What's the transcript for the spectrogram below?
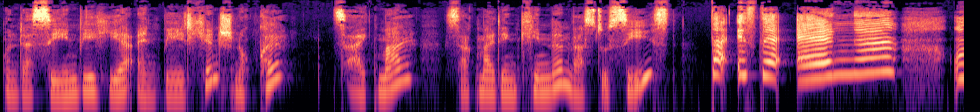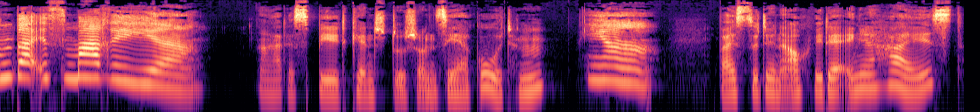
und da sehen wir hier ein Bildchen. Schnuckel, zeig mal, sag mal den Kindern, was du siehst. Da ist der Engel und da ist Maria. Ah, das Bild kennst du schon sehr gut, hm? Ja. Weißt du denn auch, wie der Engel heißt?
